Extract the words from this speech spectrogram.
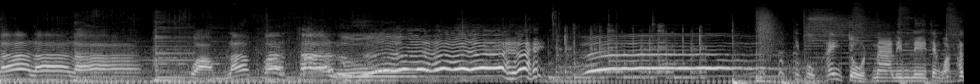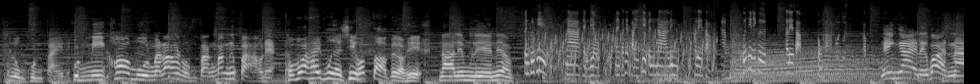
ลาลาลาความรักพัทลุงที่ผมให้โจทย์นาริมเลจังหวัดพัทลุงคุณไปเนี่ยคุณมีข้อมูลมาเล่าให้ผมฟังบ้างหรือเปล่าเนี่ย ผมว่าให้มืออาชีพเขาตอบไปก่อนพี่ นาริมเลเนี่ย ง่ายๆเลยว่านา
